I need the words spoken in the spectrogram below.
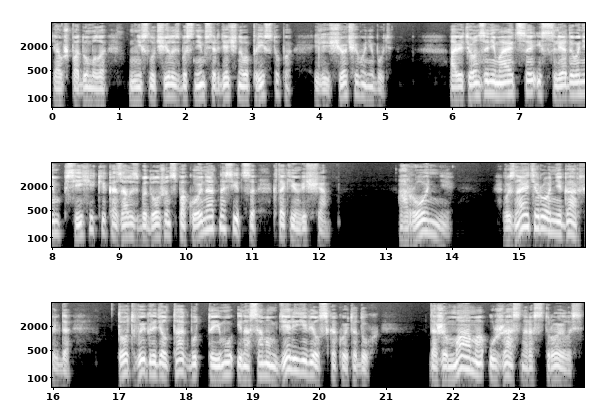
Я уж подумала, не случилось бы с ним сердечного приступа или еще чего-нибудь. А ведь он занимается исследованием психики, казалось бы, должен спокойно относиться к таким вещам. А Ронни... Вы знаете Ронни Гарфильда? Тот выглядел так, будто ему и на самом деле явился какой-то дух. Даже мама ужасно расстроилась.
